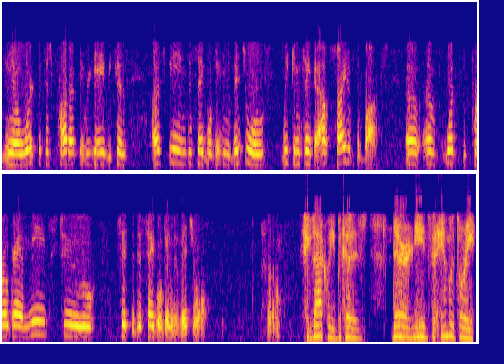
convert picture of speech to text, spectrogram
you know, work with this product every day? Because us being disabled individuals, we can think outside of the box of, of what the program needs to fit the disabled individual. So. Exactly, because there are needs that ambulatory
